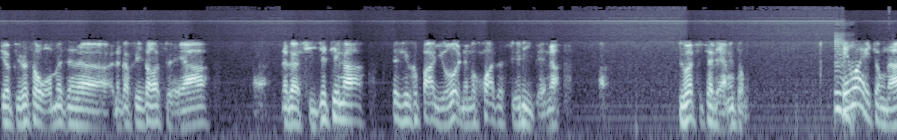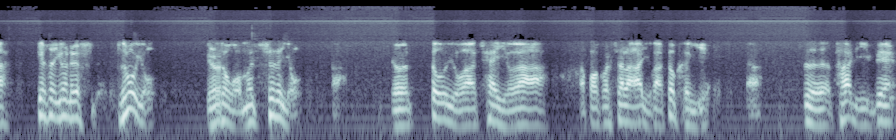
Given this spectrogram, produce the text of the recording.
就比如说我们这个那个肥皂水啊，啊那个洗洁精啊，这些会把油能够化在水里边的，啊，主要是这两种。嗯另外一种呢，就是用那个植植物油，比如说我们吃的油啊，有豆油啊、菜油啊，啊包括色拉油啊都可以啊，是它里边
